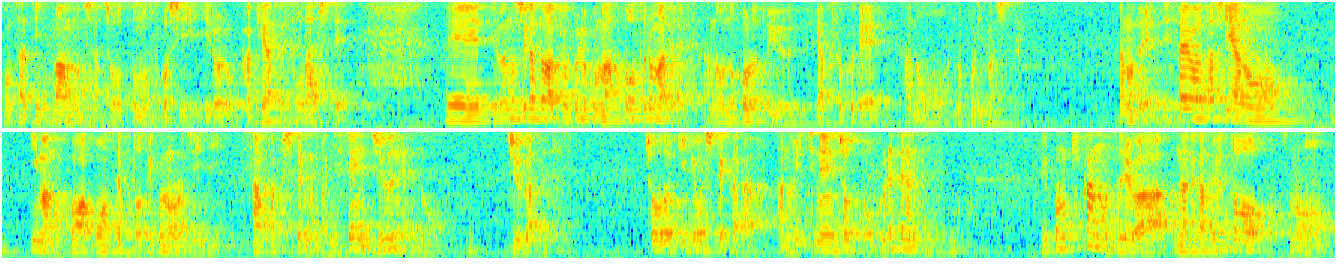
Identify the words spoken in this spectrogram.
コンサルティングファームの社長とも少しいろいろ掛け合って相談してで自分の仕事は極力全うするまであの残るという約束であの残りまして。なので実際私あの今のコアコンセプトテクノロジーに参画してるのが2010年の10月です。ちょうど起業してからあの1年ちょっと遅れてるんですね。でこの期間のずれはなぜかというとその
